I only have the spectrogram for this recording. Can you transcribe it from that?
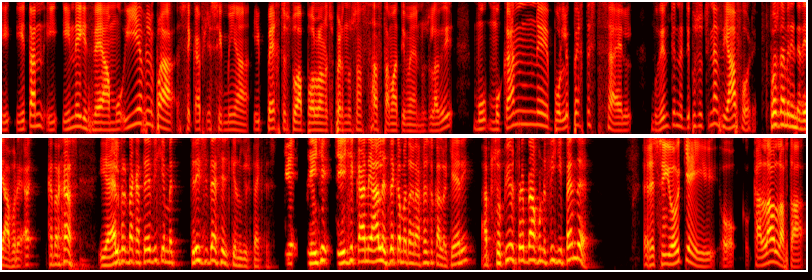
Αγωνιστικά ε, να τη βλέπει. Ή- Ήταν, ή- είναι ιδέα μου ή έβλεπα σε κάποια σημεία οι παίχτες του Απόλλωνα να τους περνούσαν σαν σταματημένους. Δηλαδή, μου, μου κάνουν ε, πολλοί παίχτες της ΑΕΛ, μου δίνουν την εντύπωση ότι είναι αδιάφοροι. Πώς να μην είναι διάφοροι. Καταρχάς, η ΑΕΛ πρέπει να κατέβηκε με τρεις ή τέσσερις καινούριους παίκτες. Και, και, είχε, και είχε κάνει άλλες 10 μεταγραφές το καλοκαίρι, από τους οποίους πρέπει να έχουν φύγει πέντε; Ρε εσύ, οκ, ο- καλά όλα αυτά.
